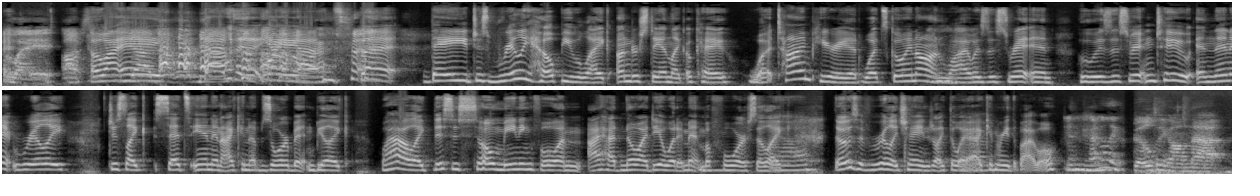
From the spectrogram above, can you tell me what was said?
OIA. OIA. Yeah, that one. That's it. Yeah, yeah, yeah. but they just really help you like understand like okay, what time period, what's going on, mm-hmm. why was this written, who is this written to, and then it really just like sets in and I can absorb it and be like, wow, like this is so meaningful and I had no idea what it meant mm-hmm. before. So like Yeah. those have really changed like the way I can read the Bible. And kind of mm-hmm. like building on that.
